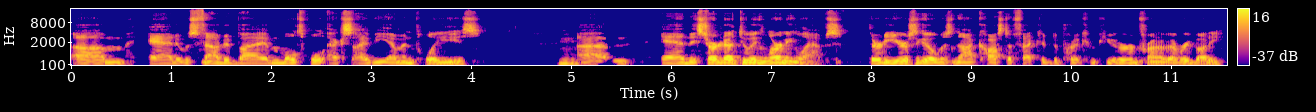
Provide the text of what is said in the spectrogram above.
Um, and it was founded by multiple ex IBM employees. Hmm. Um, and they started out doing learning labs. 30 years ago, it was not cost effective to put a computer in front of everybody,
